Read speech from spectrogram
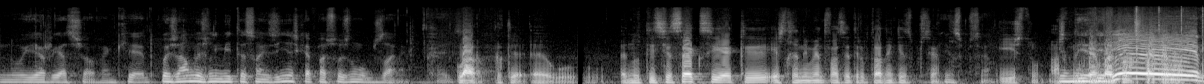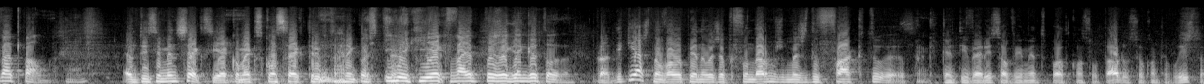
no IRS jovem, que é depois há umas limitaçõezinhas que é para as pessoas não abusarem. É. Claro, porque eh, o- a notícia sexy é que este rendimento vai ser tributado em 15%. 15%. E isto, E acho um que ninguém vai contestar é bom. "Ê, bate palmas. não é? A notícia menos sexy é como é que se consegue tributar em 15%. E aqui é que vai depois a ganga toda. Pronto, e aqui acho que não vale a pena hoje aprofundarmos, mas de facto, eh, quem tiver isso, obviamente, pode consultar o seu contabilista,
